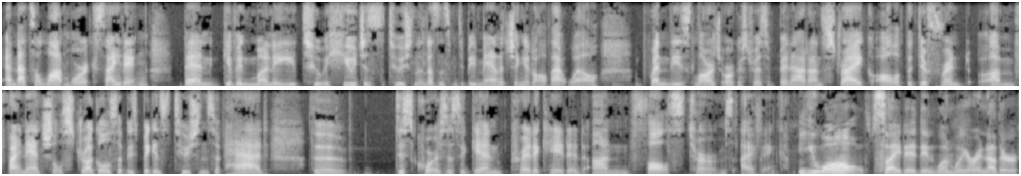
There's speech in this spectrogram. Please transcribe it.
And that's a lot more exciting than giving money to a huge institution that doesn't seem to be managing it all that well. When these large orchestras have been out on strike, all of the different um, financial struggles that these big institutions have had, the discourse is again predicated on false terms, I think. You all cited in one way or another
